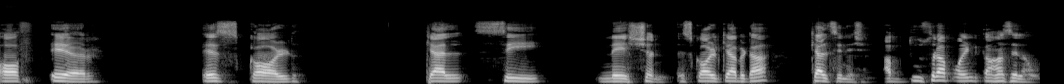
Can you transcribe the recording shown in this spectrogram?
of air is called calcination is called क्या बेटा? कैल्सिनेशन अब दूसरा पॉइंट कहाँ से लाऊं?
